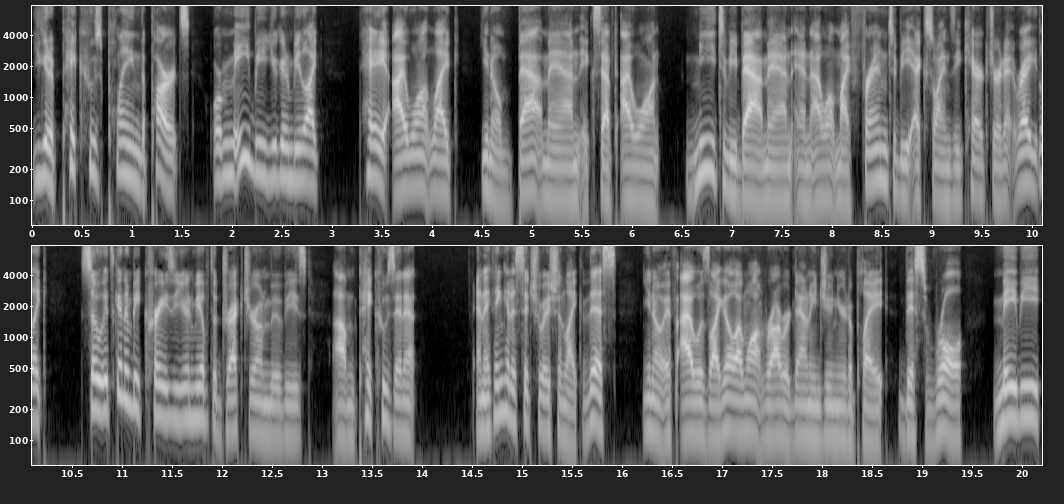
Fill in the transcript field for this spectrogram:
you get to pick who's playing the parts, or maybe you're gonna be like, hey, I want like you know Batman, except I want me to be Batman, and I want my friend to be X, Y, and Z character in it, right? Like, so it's gonna be crazy. You're gonna be able to direct your own movies, um, pick who's in it, and I think in a situation like this, you know, if I was like, oh, I want Robert Downey Jr. to play this role, maybe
